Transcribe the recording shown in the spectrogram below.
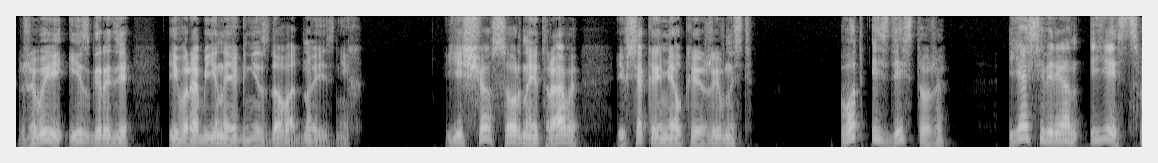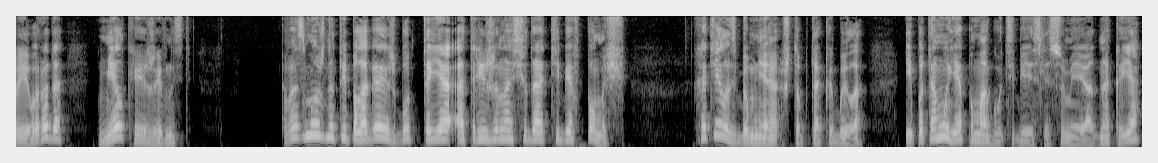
живые изгороди и воробьиное гнездо в одной из них. Еще сорные травы и всякая мелкая живность. Вот и здесь тоже. Я, северян, и есть своего рода мелкая живность. Возможно, ты полагаешь, будто я отрежена сюда тебе в помощь. Хотелось бы мне, чтобы так и было, и потому я помогу тебе, если сумею, однако я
